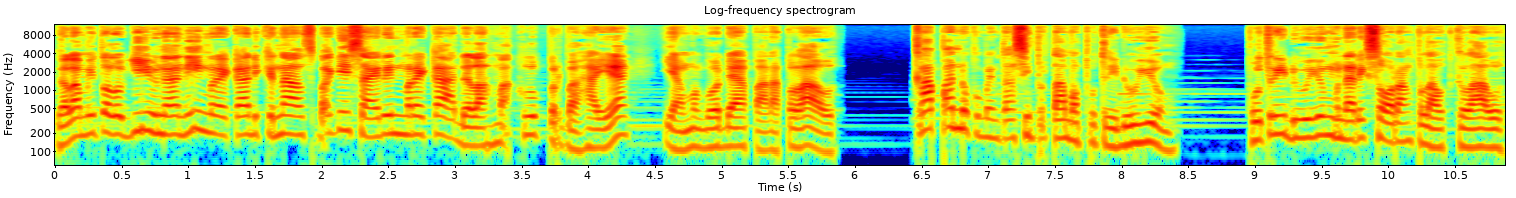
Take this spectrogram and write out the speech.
Dalam mitologi Yunani, mereka dikenal sebagai siren mereka adalah makhluk berbahaya yang menggoda para pelaut. Kapan dokumentasi pertama Putri Duyung? Putri Duyung menarik seorang pelaut ke laut.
